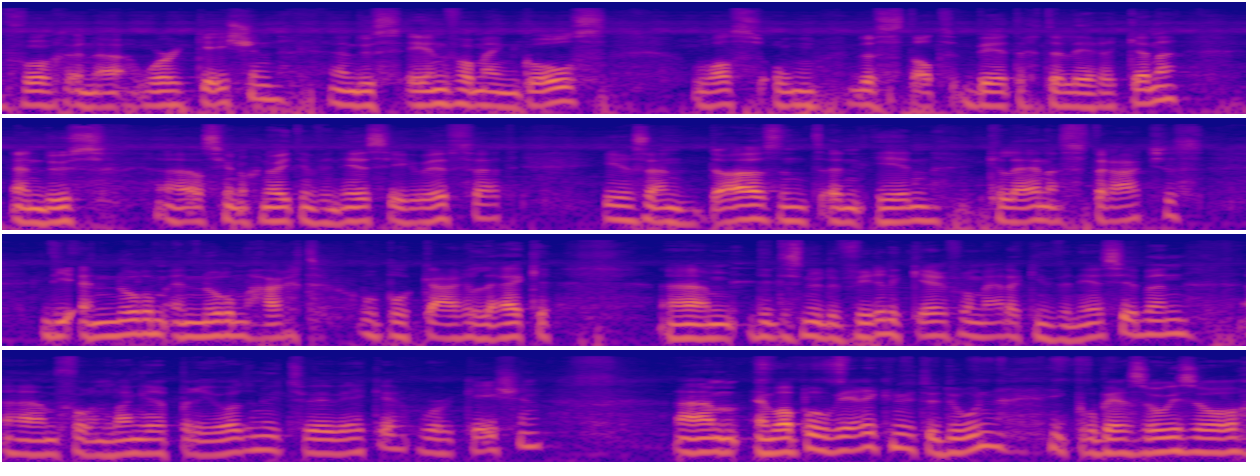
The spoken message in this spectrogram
voor een uh, workation. En dus een van mijn goals was om de stad beter te leren kennen. En dus, uh, als je nog nooit in Venetië geweest bent, hier zijn duizend en één kleine straatjes die enorm, enorm hard op elkaar lijken. Um, dit is nu de vierde keer voor mij dat ik in Venetië ben, um, voor een langere periode nu, twee weken, workation. Um, en wat probeer ik nu te doen? Ik probeer sowieso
